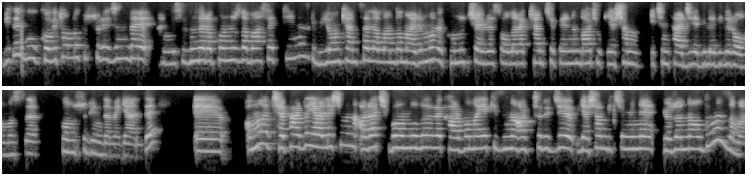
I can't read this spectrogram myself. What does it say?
bir de bu COVID-19 sürecinde hani sizin de raporunuzda bahsettiğiniz gibi yoğun kentsel alandan ayrılma ve konut çevresi olarak kent çeperinin daha çok yaşam için tercih edilebilir olması konusu gündeme geldi. Ee, ama çeperde yerleşimin araç bağımlılığı ve karbon ayak izini artırıcı yaşam biçimini göz önüne aldığımız zaman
